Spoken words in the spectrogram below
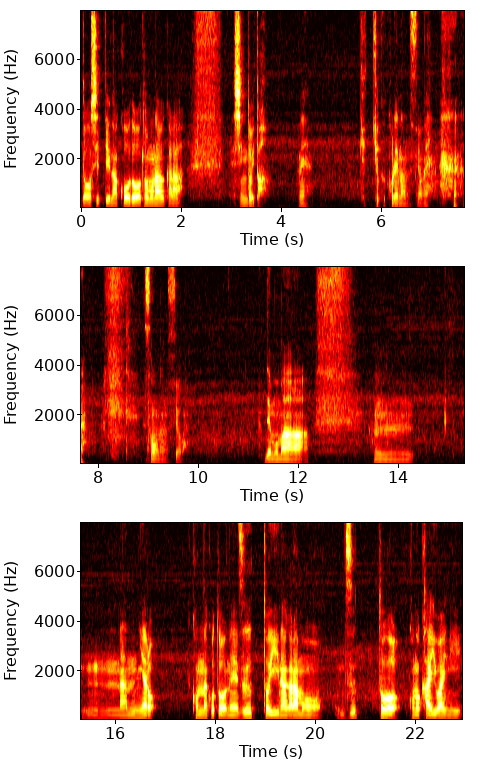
動詞っていうのは行動を伴うからしんどいと。ね。結局これなんですよね。そうなんですよ。でもまあうんなんやろ。こんなことをねずっと言いながらもずっとこの界隈に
